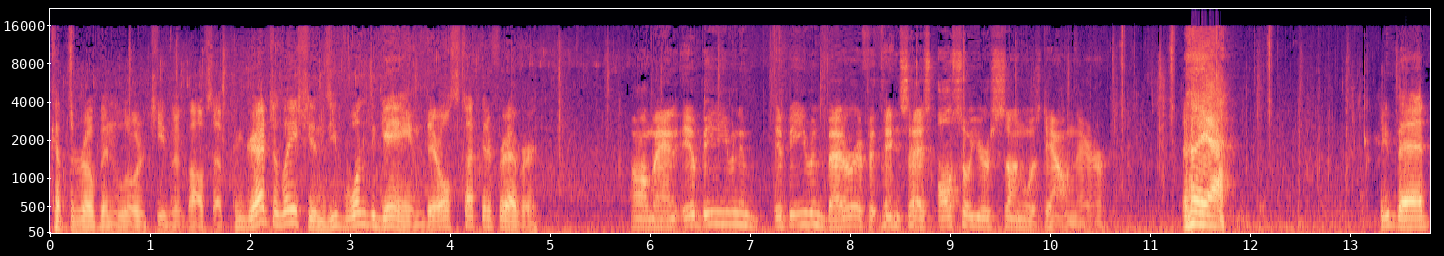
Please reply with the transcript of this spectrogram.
cut the rope and a little achievement pops up. Congratulations, you've won the game. They're all stuck there forever. Oh man, it'd be even it'd be even better if it then says also your son was down there. yeah. Too bad.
